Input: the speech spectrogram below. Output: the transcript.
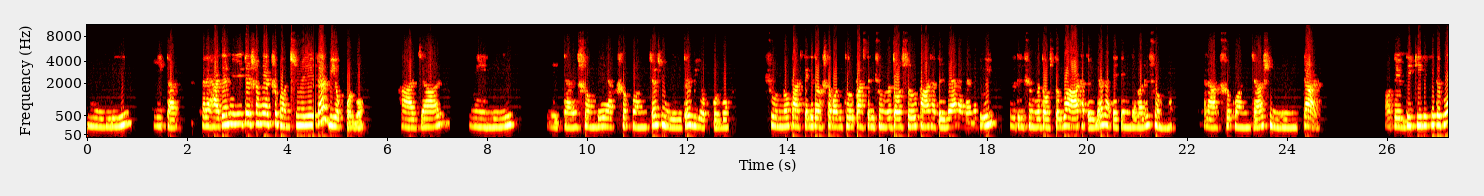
মিলি লিটার তাহলে হাজার মিলিলিটার সঙ্গে একশো পঞ্চাশ মিলিলিটার বিয়োগ করব। হাজার মিলি লিটারের সঙ্গে একশো পঞ্চাশ মিলিলিটার বিয়োগ করব। শূন্য পাঁচ থেকে দশটা কত ধরবো? পাঁচ থেকে শূন্য দশ ধরবো, পাঁচ হাতে দিলে এক দুই দুই থেকে শূন্য দশ ধরবো, আট হাতে দিলে এক একে নিতে গেলে শূন্য। তাহলে আটশো পঞ্চাশ মিলিমিটার অতএব দিয়ে কি লিখে দেবো।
